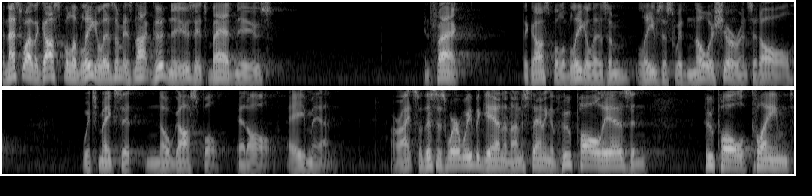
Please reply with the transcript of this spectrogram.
And that's why the gospel of legalism is not good news, it's bad news. In fact, the gospel of legalism leaves us with no assurance at all, which makes it no gospel at all. Amen. All right, so this is where we begin an understanding of who Paul is and who Paul claimed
